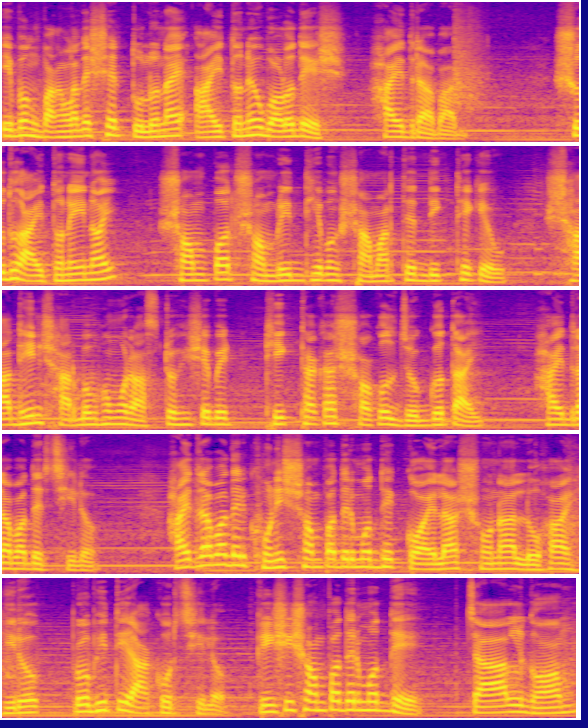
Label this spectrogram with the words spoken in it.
এবং বাংলাদেশের তুলনায় আয়তনেও বড় দেশ হায়দ্রাবাদ। শুধু আয়তনেই নয়, সম্পদ সমৃদ্ধি এবং সামর্থ্যের দিক থেকেও স্বাধীন সার্বভৌম রাষ্ট্র হিসেবে ঠিক থাকার সকল যোগ্যতাই হায়দ্রাবাদের ছিল। হায়দ্রাবাদের খনিজ সম্পদের মধ্যে কয়লা, সোনা, লোহা হীরক প্রভৃতির আকর ছিল। কৃষি সম্পদের মধ্যে চাল, গম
